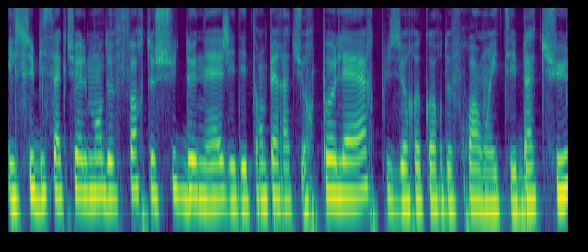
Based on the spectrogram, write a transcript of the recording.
Ils subissent actuellement de fortes chutes de neige et des températures polaires. Plusieurs records de froid ont été battus.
